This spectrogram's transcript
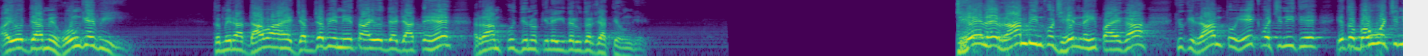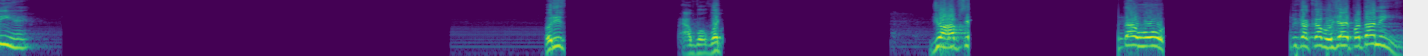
अयोध्या में होंगे भी तो मेरा दावा है, जब जब ये नेता अयोध्या जाते हैं, राम कुछ दिनों के लिए इधर उधर जाते होंगे झेल है, राम भी इनको झेल नहीं पाएगा, क्योंकि राम तो एक वचनी थे, ये तो बहुवचनी है और इस. जो आपसे वो। का कब हो जाए पता नहीं।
